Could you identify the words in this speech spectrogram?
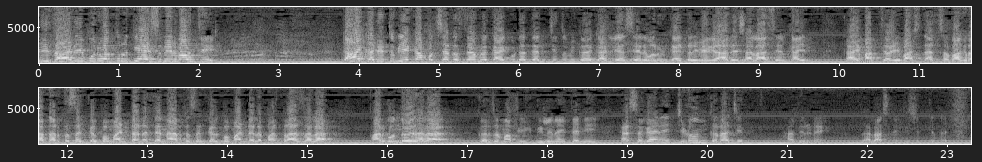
ही जाणीपूर्वक कृती आहे सुनील भाऊंची. काय कधी तुम्ही एका पक्षात असल्यामुळे काय कुठं त्यांची तुम्ही कळ काढली असेल वरून काहीतरी वेगळा आदेश आला असेल काही काही मागच्या वेळी भाषणात सभागृहात अर्थसंकल्प मांडताना त्यांना अर्थसंकल्प मांडायला फार त्रास झाला फार गोंधळ झाला कर्जमाफी दिली नाही त्यांनी. ह्या सगळ्यांनी चिडून कदाचित हा निर्णय झाला असण्याची शक्यता आहे.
